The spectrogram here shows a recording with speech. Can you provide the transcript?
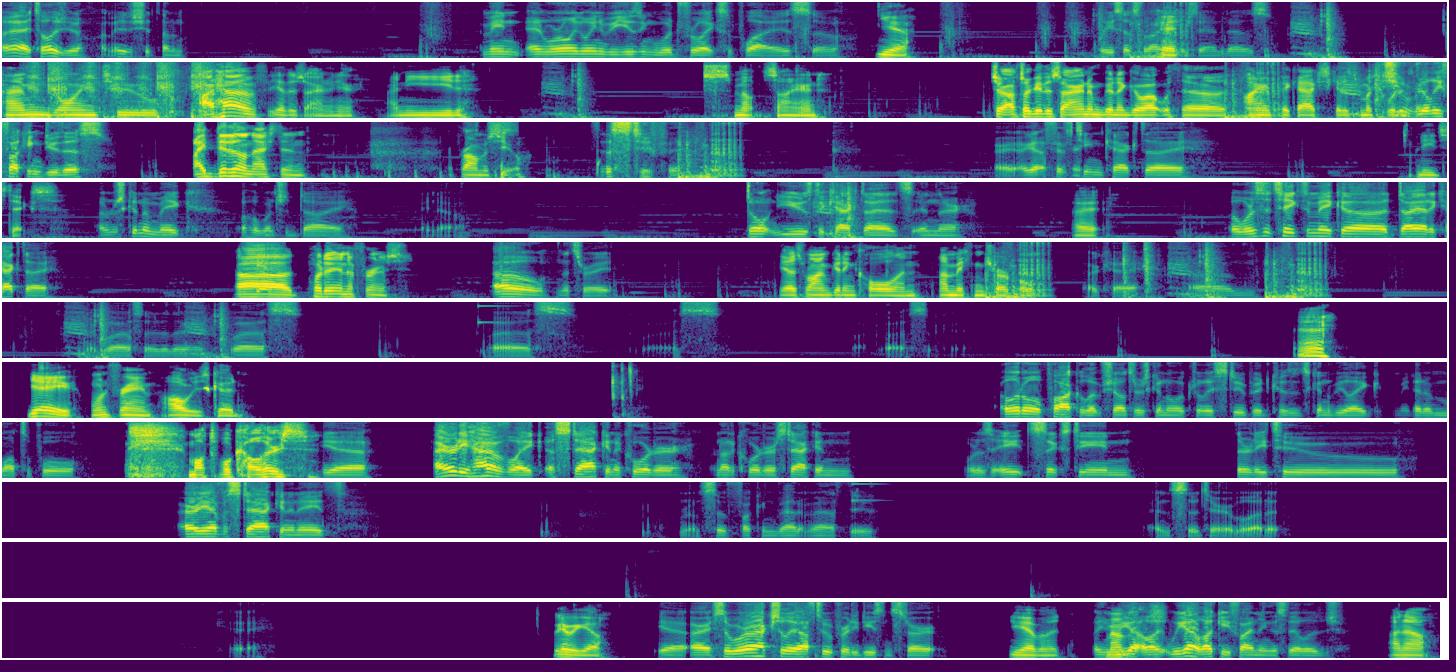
Oh yeah, I told you. I made a shit ton. I mean, and we're only going to be using wood for like supplies, so Yeah. At least that's what I Okay. understand it as. I'm going to. I have. Yeah, there's iron in here. I need. Smelt this iron. So after I get this iron, I'm gonna go out with a iron pickaxe, get as much Did wood you as really fucking do this? I did it on accident. I promise you. So stupid. Alright, I got 15 cacti. I need sticks. I'm just gonna make a whole bunch of dye right now. Don't use the cacti that's in there. Alright. Oh, what does it take to make a dye out of cacti? Uh, put it in a furnace. Oh, that's right. Yeah, that's why I'm getting coal and I'm making charcoal. Okay. Um, take my glass out of there. Glass. Glass. Glass. Not glass. Okay. Eh. Yay, one frame. Always good. Our little apocalypse shelter is gonna look really stupid because it's gonna be like made out of multiple. Multiple colors. Yeah. I already have like a stack and a quarter, or not a quarter, a stack and what is it, 8, 16, 32. I already have a stack and an eighth. I'm so fucking bad at math, dude. I'm so terrible at it. Okay. There we go. Yeah. All right. So we're actually off to a pretty decent start. Yeah, but I mean, we got we got lucky finding this village. I know.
